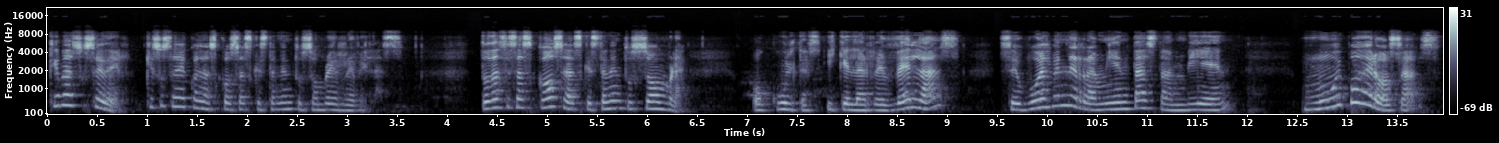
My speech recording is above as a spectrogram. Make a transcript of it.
¿Qué va a suceder? ¿Qué sucede con las cosas que están en tu sombra y revelas? Todas esas cosas que están en tu sombra ocultas y que las revelas, se vuelven herramientas también muy poderosas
